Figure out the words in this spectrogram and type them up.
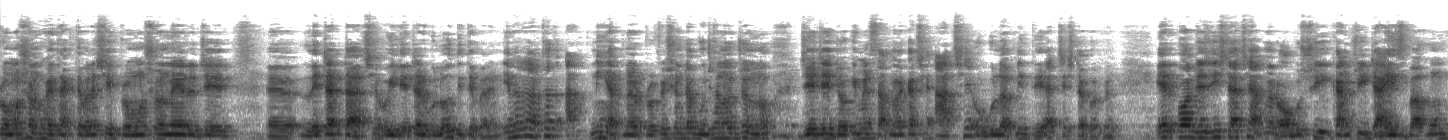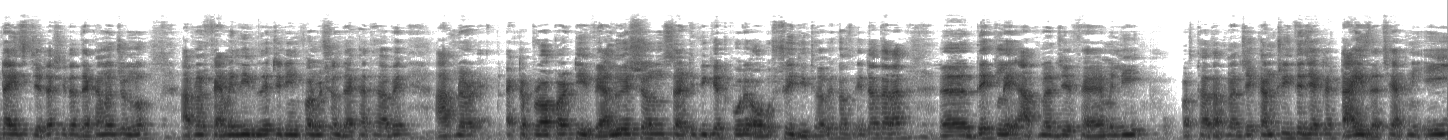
প্রমোশন হয়ে থাকতে পারে, সেই প্রমোশনের যে লেটারটা আছে, ওই লেটারগুলো দিতে পারেন। এভাবে অর্থাৎ আপনি আপনার প্রফেশনটা বোঝানোর জন্য যে যে ডকুমেন্টস আপনার কাছে আছে, ওগুলো আপনি দেওয়ার চেষ্টা করবেন। এরপর যে জিনিসটা আছে, আপনার অবশ্যই কান্ট্রি টাইজ বা হোম টাইজ যেটা, সেটা দেখানোর জন্য আপনার ফ্যামিলি রিলেটেড ইনফরমেশন দেখাতে হবে। আপনার একটা প্রপার্টি ভ্যালুয়েশন সার্টিফিকেট করে অবশ্যই দিতে হবে কারণ এটা তারা দেখলে আপনার যে ফ্যামিলি অর্থাৎ আপনার যে কান্ট্রিতে যে একটা টাইজ আছে, আপনি এই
